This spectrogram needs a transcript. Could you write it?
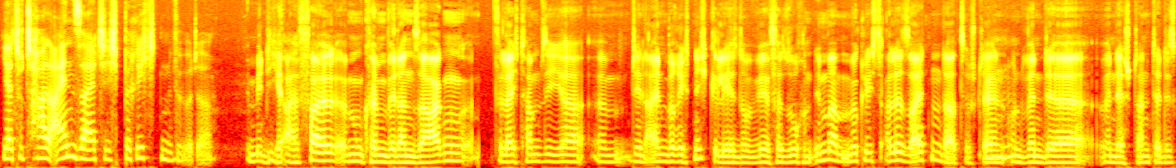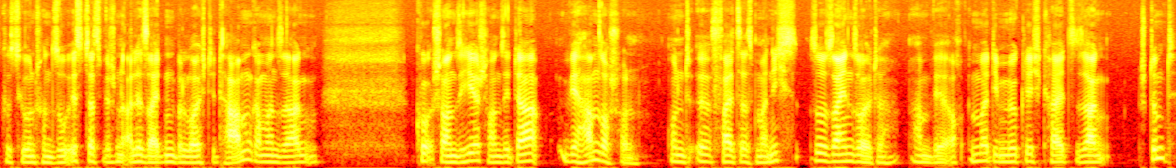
ja total einseitig berichten würde? Im Idealfall ähm, können wir dann sagen, vielleicht haben Sie ja ähm, den einen Bericht nicht gelesen, aber wir versuchen immer möglichst alle Seiten darzustellen. Mhm. Und wenn der, wenn der Stand der Diskussion schon so ist, dass wir schon alle Seiten beleuchtet haben, kann man sagen, schauen Sie hier, schauen Sie da, wir haben doch schon. Und äh, falls das mal nicht so sein sollte, haben wir auch immer die Möglichkeit zu sagen, stimmt,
